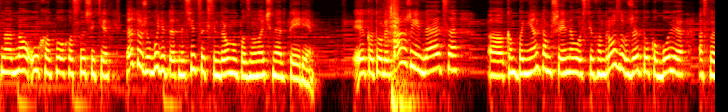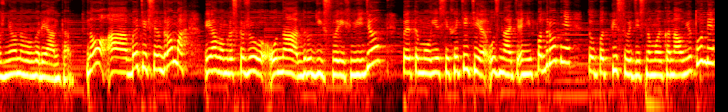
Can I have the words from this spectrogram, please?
на одно ухо плохо слышите. Это уже будет относиться к синдрому позвоночной артерии, э, который также является компонентом шейного остеохондроза уже только более осложненного варианта. Но об этих синдромах я вам расскажу на других своих видео, поэтому если хотите узнать о них подробнее, то подписывайтесь на мой канал в YouTube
